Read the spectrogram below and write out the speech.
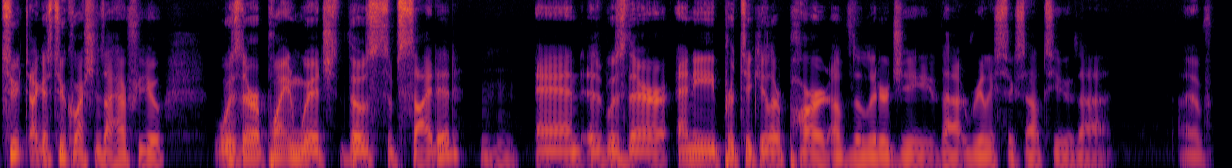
two I guess two questions I have for you. Was there a point in which those subsided? Mm-hmm. And uh, was there any particular part of the liturgy that really sticks out to you that have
